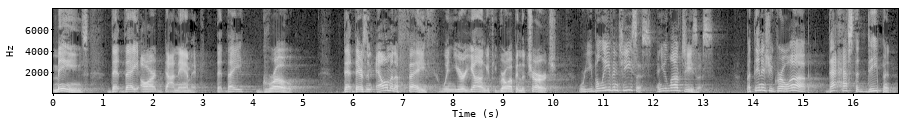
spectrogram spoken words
means that they are dynamic, that they grow, that there's an element of faith when you're young, if you grow up in the church, where you believe in Jesus and you love Jesus. But then as you grow up, that has to deepen.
